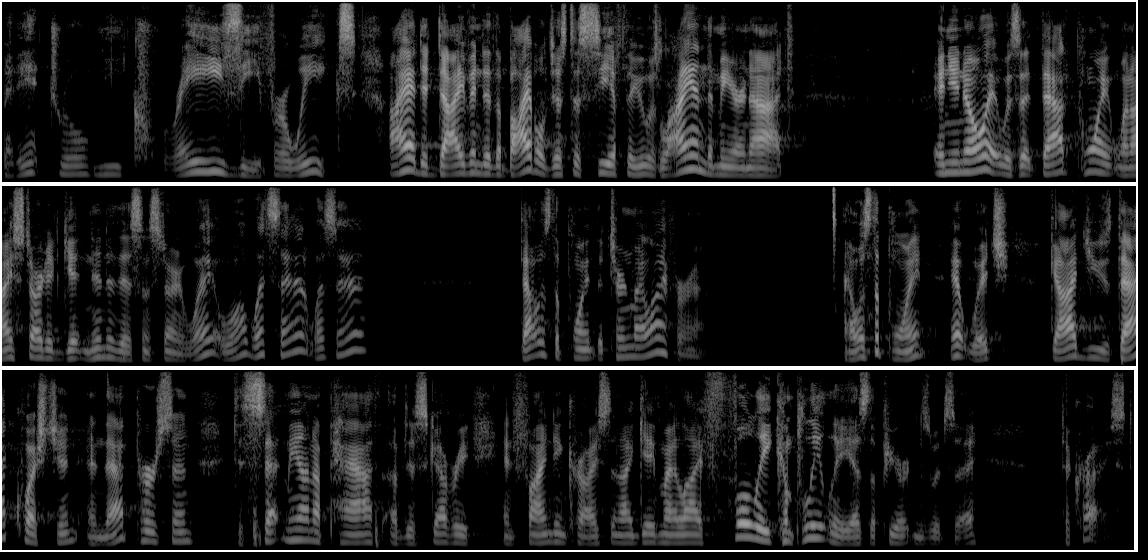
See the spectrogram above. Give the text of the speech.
But it drove me crazy for weeks. I had to dive into the Bible just to see if he was lying to me or not. And you know, it was at that point when I started getting into this and started, wait, well, what's that? What's that? That was the point that turned my life around. That was the point at which God used that question and that person to set me on a path of discovery and finding Christ. And I gave my life fully, completely, as the Puritans would say, to Christ.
